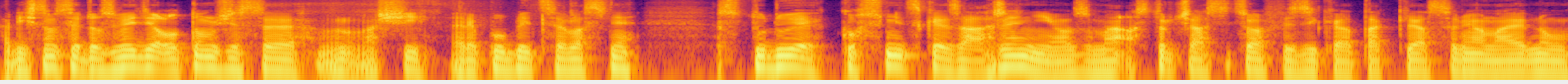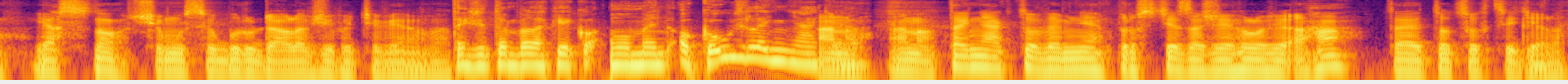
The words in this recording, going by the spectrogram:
A když jsem se dozvěděl o tom, že se v naší republice vlastně studuje kosmické záření, jo, znamená astročásticová fyzika, tak já jsem měl najednou jasno, čemu se budu dále v životě věnovat. Takže to byl taky jako moment okouzlení nějakého? Ano, ano, tak nějak to ve mně prostě zažehlo, že aha, to je to, co chci dělat.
